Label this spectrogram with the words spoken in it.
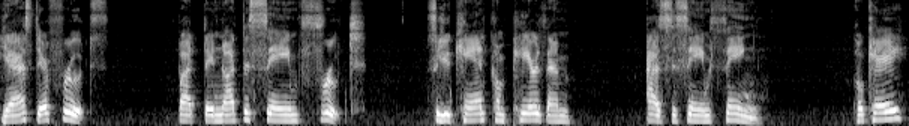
Yes, they're fruits, but they're not the same fruit. So you can't compare them as the same thing. Okay?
